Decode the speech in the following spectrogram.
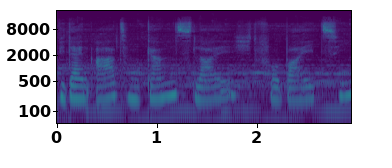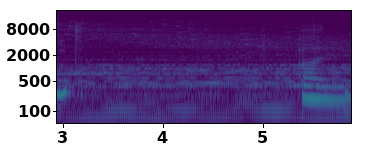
wie dein Atem ganz leicht vorbeizieht. Und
